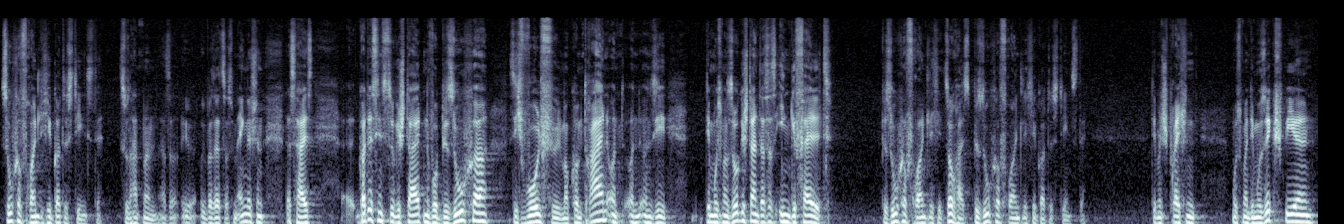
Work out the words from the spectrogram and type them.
sucherfreundliche Gottesdienste. So hat man also übersetzt aus dem Englischen. Das heißt, äh, Gottesdienst zu gestalten, wo Besucher sich wohlfühlen. Man kommt rein und, und, und sie, dem muss man so gestalten, dass es ihnen gefällt. Besucherfreundliche, so heißt besucherfreundliche Gottesdienste. Dementsprechend muss man die Musik spielen,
